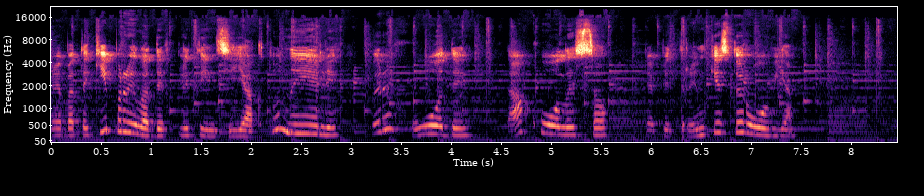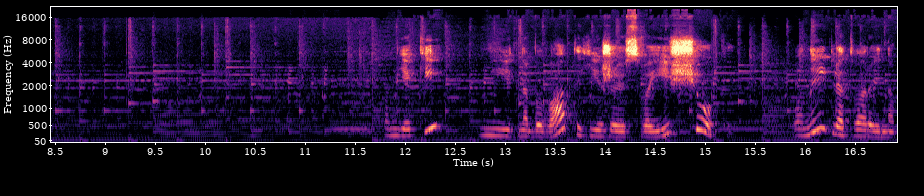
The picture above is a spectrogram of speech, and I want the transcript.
Треба такі прилади в клітинці, як тунелі, переходи та колесо для підтримки здоров'я. Хам'яки вміють набивати їжею свої щоки. Вони для тваринок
